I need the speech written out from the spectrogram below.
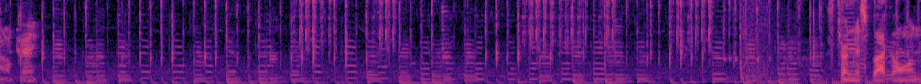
Okay. Let's turn this back on.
